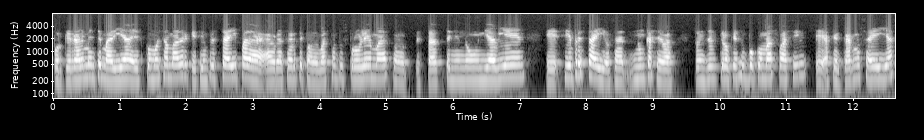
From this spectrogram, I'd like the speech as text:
Porque realmente María es como esa madre que siempre está ahí para abrazarte cuando vas con tus problemas, cuando estás teniendo un día bien, eh, siempre está ahí, o sea, nunca se va. Entonces creo que es un poco más fácil eh, acercarnos a ella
